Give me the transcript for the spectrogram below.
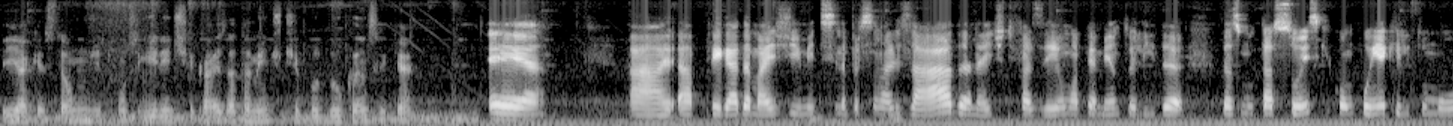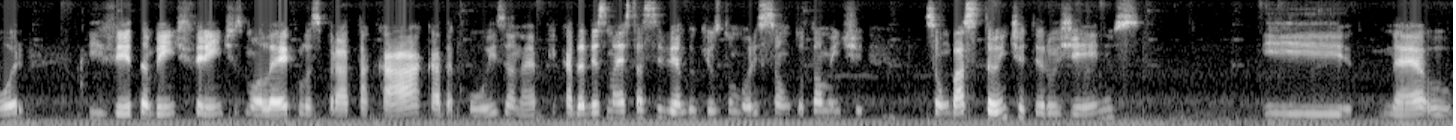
e a questão de conseguir identificar exatamente o tipo do câncer que é. É, a, a pegada mais de medicina personalizada, né, de fazer um mapeamento ali da, das mutações que compõem aquele tumor e ver também diferentes moléculas para atacar cada coisa, né? Porque cada vez mais está se vendo que os tumores são totalmente, são bastante heterogêneos e, né, o,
